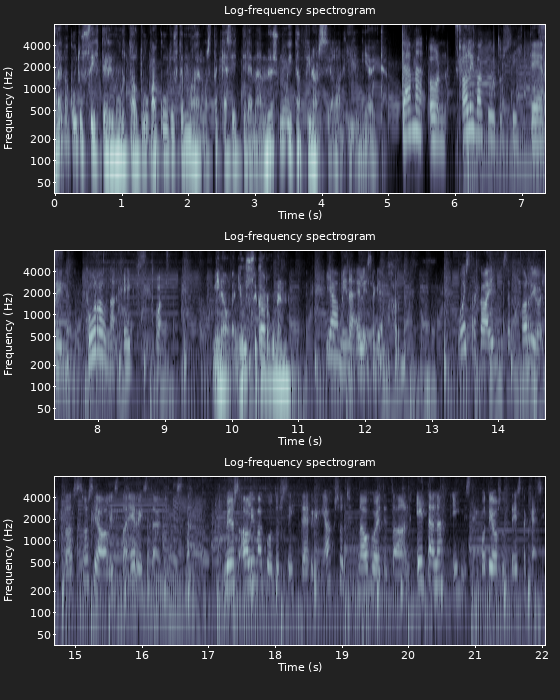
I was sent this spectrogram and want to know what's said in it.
Alivakuutussihteeri murtautuu vakuutusten maailmasta käsittelemään myös muita finanssialan ilmiöitä. Tämä on alivakuutussihteerin Korona Extra. Minä olen Jussi Karhunen. Ja minä Elisa Gebhard. Muistakaa ihmiset harjoittaa sosiaalista eristäytymistä. Myös alivakuutussihteerin jaksot nauhoitetaan etänä ihmisten kotiosoitteista käsin.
